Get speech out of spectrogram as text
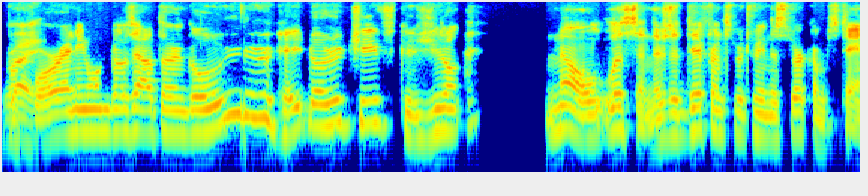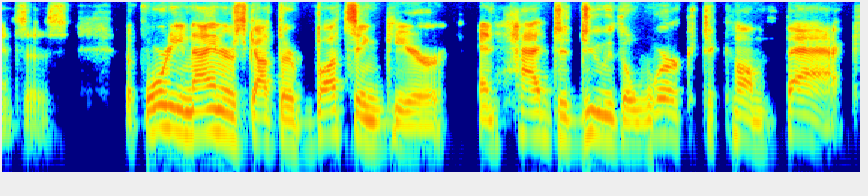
Right. Before anyone goes out there and go, "Oh, you're hating on the Chiefs because you don't. No, listen, there's a difference between the circumstances. The 49ers got their butts in gear and had to do the work to come back.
